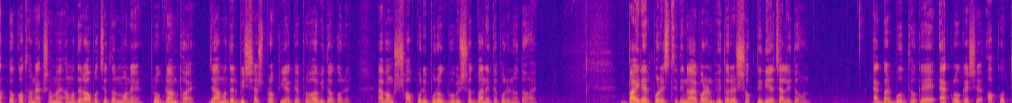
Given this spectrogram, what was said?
আত্মকথন একসময় আমাদের অবচেতন মনে প্রোগ্রামড হয়, যা আমাদের বিশ্বাস প্রক্রিয়াকে প্রভাবিত করে এবং সপরিপূরক ভবিষ্যৎবাণীতে পরিণত হয়। বাইরের পরিস্থিতি নয়, বরং ভিতরের শক্তি দিয়ে চালিত হন। একবার বুদ্ধকে এক লোক এসে অকথ্য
